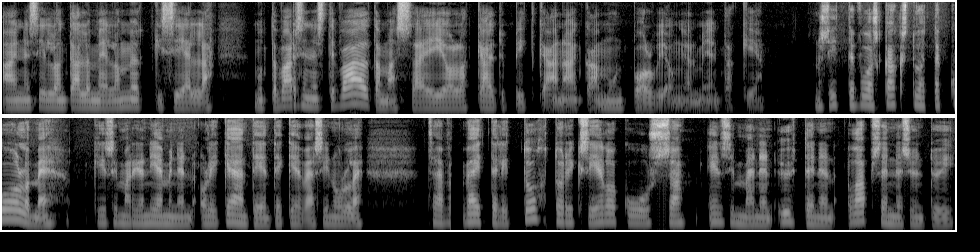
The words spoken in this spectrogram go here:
Aina silloin tällöin meillä on mökki siellä, mutta varsinaisesti vaeltamassa ei olla käyty pitkään aikaan mun polviongelmien takia. No sitten vuosi 2003 Kirsi-Maria Nieminen oli käänteen tekevä sinulle. Sä väittelit tohtoriksi elokuussa, ensimmäinen yhteinen lapsenne syntyi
